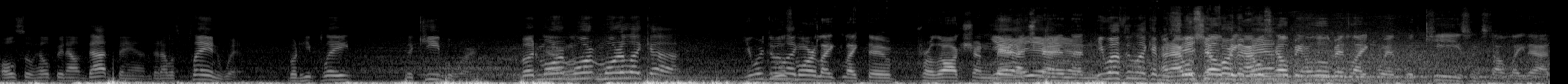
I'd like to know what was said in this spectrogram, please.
also helping out that band that I was playing with, but he played the keyboard, but more was- more more like a you were It doing was like more like like the production yeah, management yeah, yeah. and he wasn't like a musician and I was helping. I was helping a little bit like with with keys and stuff like that.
